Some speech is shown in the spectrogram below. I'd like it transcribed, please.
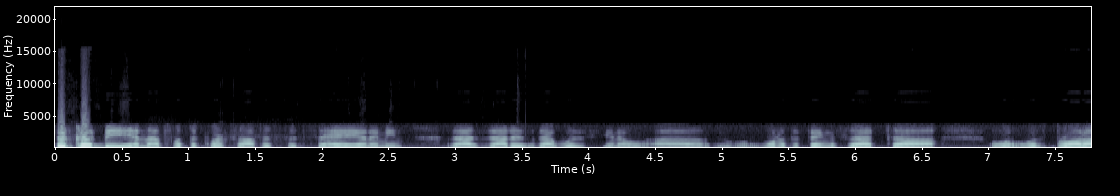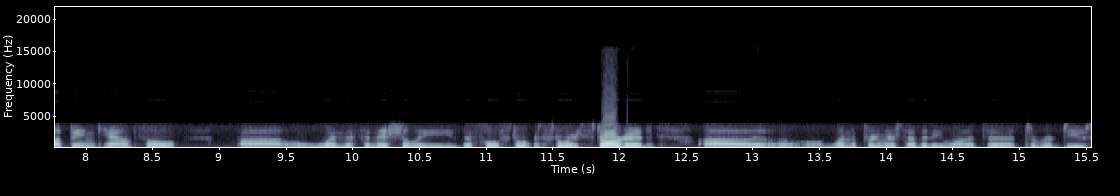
It could be, and that's what the clerk's office could say. And I mean, that that is that was you know uh, one of the things that uh, w- was brought up in council uh, when this initially this whole sto- story started. Uh, when the premier said that he wanted to to reduce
